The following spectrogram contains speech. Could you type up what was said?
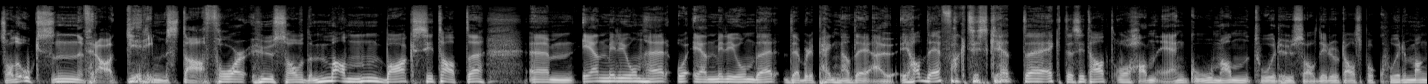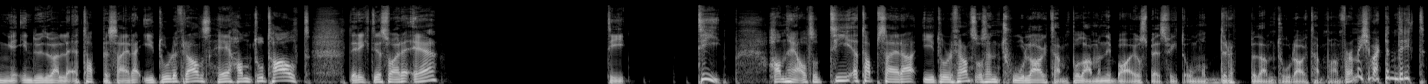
Så hadde oksen fra Grimstad, Thor Hushovd, mannen bak sitatet Én «En million her og en million der, det blir penger det au». Ja, det er faktisk et uh, ekte sitat, og han er en god mann, Thor Hushovd. De lurte altså på hvor mange individuelle etappeseiere i Tour de France har han totalt. Det riktige svaret er ti. Han har altså ti etappeseiere i Tour de France og så en to lagtempo, da, men de ba jo spesifikt om å droppe de to-lag-tempoene, for de har ikke vært en dritt.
